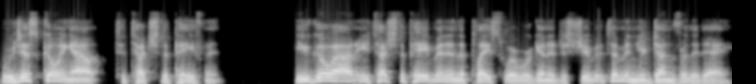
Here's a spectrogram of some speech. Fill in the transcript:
We're just going out to touch the pavement you go out and you touch the pavement in the place where we're going to distribute them and you're done for the day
